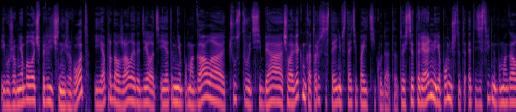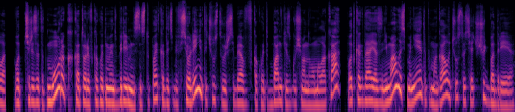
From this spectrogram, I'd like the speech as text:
И уже у меня был очень приличный живот, и я продолжала это делать. И это мне помогало чувствовать себя человеком, который в состоянии встать и пойти куда-то. То есть это реально, я помню, что это, это действительно помогало вот через этот морок, который в какой-то момент беременности наступает, когда тебе все лень, и ты чувствуешь себя в какой-то банке сгущенного молока. Вот когда я занималась, мне это помогало чувствовать себя чуть-чуть бодрее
